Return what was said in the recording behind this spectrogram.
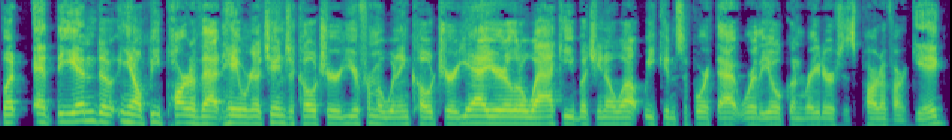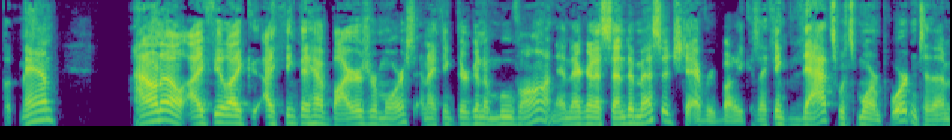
but at the end of, you know, be part of that. Hey, we're going to change the culture. You're from a winning culture. Yeah, you're a little wacky, but you know what? We can support that. We're the Oakland Raiders. It's part of our gig. But man, I don't know. I feel like I think they have buyer's remorse and I think they're going to move on and they're going to send a message to everybody because I think that's what's more important to them.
